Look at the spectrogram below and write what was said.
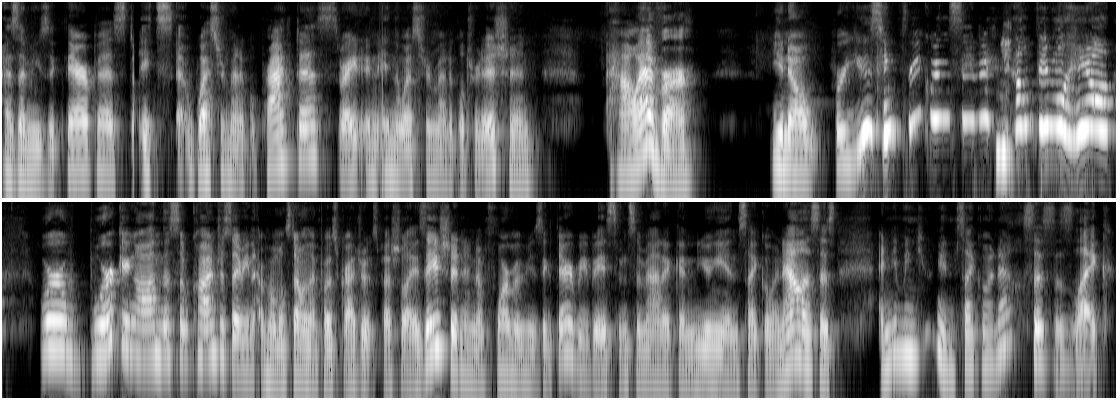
as a music therapist. It's Western medical practice, right? In, in the Western medical tradition. However, you know, we're using frequency to help people heal. We're working on the subconscious. I mean, I'm almost done with my postgraduate specialization in a form of music therapy based in somatic and Jungian psychoanalysis. And I mean, Jungian psychoanalysis is like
